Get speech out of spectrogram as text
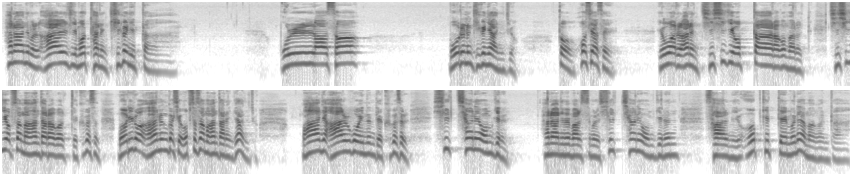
하나님을 알지 못하는 기근이 있다. 몰라서 모르는 기근이 아니죠. 또 호세아서에 여호와를 아는 지식이 없다라고 말할 때 지식이 없어 망한다라고 할 때 그것은 머리로 아는 것이 없어서 망한다는 게 아니죠. 많이 알고 있는데 그것을 실천에 옮기는 하나님의 말씀을 실천에 옮기는 삶이 없기 때문에 망한다.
